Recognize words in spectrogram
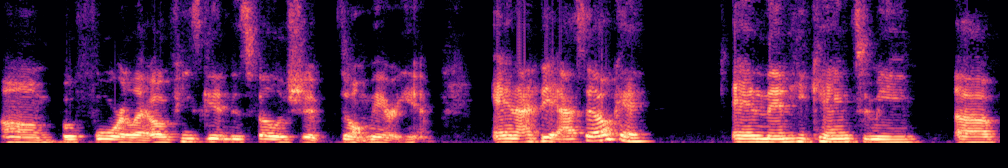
um before like oh if he's getting disfellowship don't marry him. And i did i said okay. And then he came to me uh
